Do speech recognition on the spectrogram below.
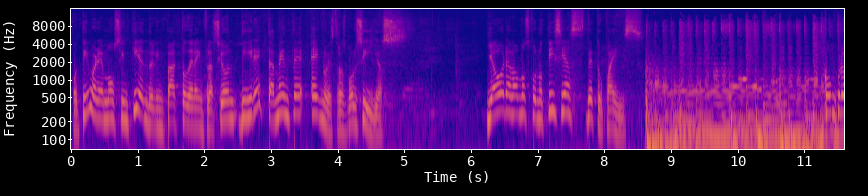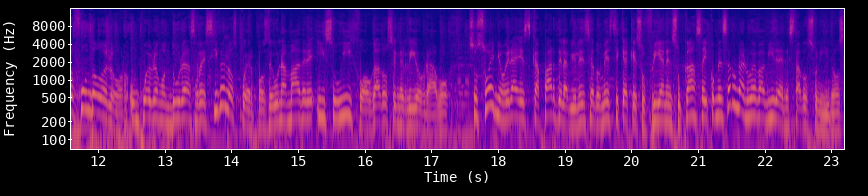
continuaremos sintiendo el impacto de la inflación directamente en nuestros bolsillos. Y ahora vamos con noticias de tu país. Con profundo dolor, un pueblo en Honduras recibe los cuerpos de una madre y su hijo ahogados en el río Bravo. Su sueño era escapar de la violencia doméstica que sufrían en su casa y comenzar una nueva vida en Estados Unidos.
